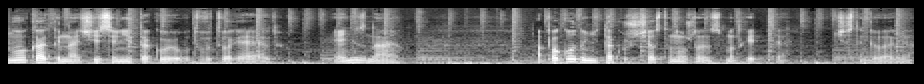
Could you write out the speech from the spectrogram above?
Ну а как иначе, если они такое вот вытворяют? Я не знаю. А погоду не так уж часто нужно смотреть-то, честно говоря.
